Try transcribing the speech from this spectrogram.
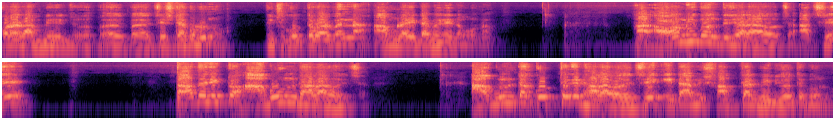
করার আপনি চেষ্টা করুন, কিছু করতে পারবেন না, আমরা এটা মেনে নেব না। আর আওয়ামী পন্থী যারা আছে, তাদের একটু আগুন ঢালা হয়েছে। আগুনটা থেকে ঢালা হয়েছে, এটা আমি সাতটার ভিডিওতে বলব।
